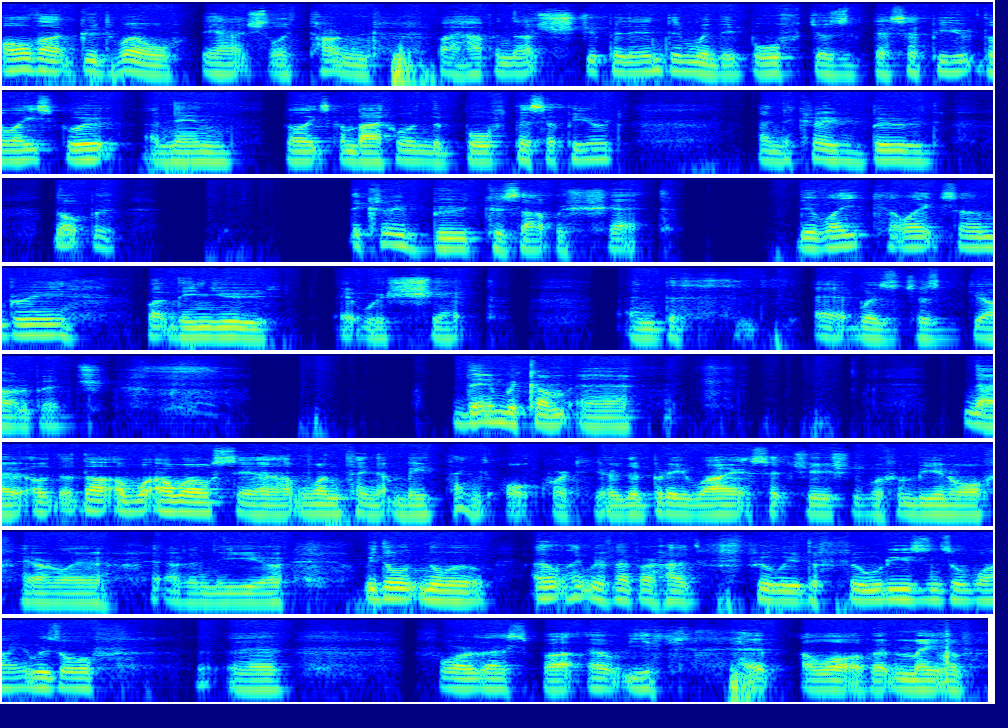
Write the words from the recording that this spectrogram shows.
All that goodwill they actually turned by having that stupid ending when they both just disappeared. The lights go out and then the lights come back on. They both disappeared, and the crowd booed. Not but the crowd booed because that was shit. They like Alexa and Bray, but they knew it was shit, and it was just garbage. Then we come to now, I will say one thing that made things awkward here the Bray Wyatt situation with him being off earlier in the year. We don't know, I don't think we've ever had fully the full reasons of why he was off uh, for this, but it, it, a lot of it might have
